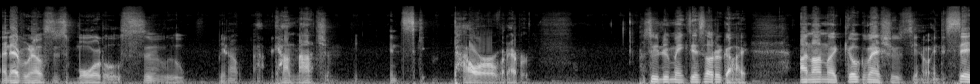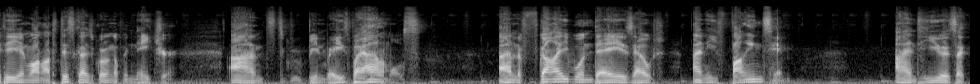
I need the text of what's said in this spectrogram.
and everyone else is mortals who, you know, can't match him in power or whatever. So you make this other guy, and unlike Gilgamesh, who's, you know, in the city and whatnot, this guy's growing up in nature and being raised by animals. And the guy one day is out and he finds him, and he is like,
